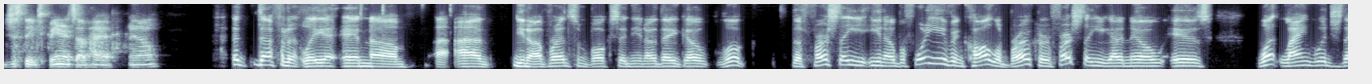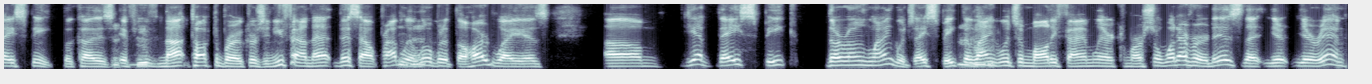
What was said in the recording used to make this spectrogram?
just the experience I've had. You know, uh, definitely. And um, I, I you know I've read some books, and you know they go look. The first thing you know before you even call a broker, first thing you got to know is what language they speak because mm-hmm. if you've not talked to brokers and you found that this out probably mm-hmm. a little bit the hard way is um yeah they speak their own language they speak the mm-hmm. language of multifamily or commercial whatever it is that you're, you're in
